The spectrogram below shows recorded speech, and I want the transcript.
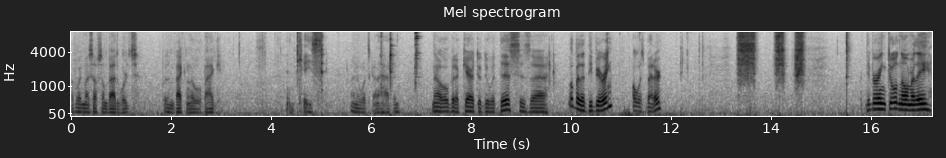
avoid myself some bad words. Put them back in the little bag in case I know what's gonna happen. Now a little bit of care to do with this is uh, a little bit of deburring, always better. Deburring tool normally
